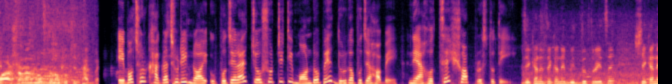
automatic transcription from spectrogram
পড়াশোনার লোকজন উপস্থিত থাকবে। এবছর খাগড়াছড়ির নয় উপজেলায় চৌষট্টিটি মণ্ডপে দুর্গাপূজা হবে। নেওয়া হচ্ছে সব প্রস্তুতি। যেখানে যেখানে বিদ্যুৎ রয়েছে সেখানে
